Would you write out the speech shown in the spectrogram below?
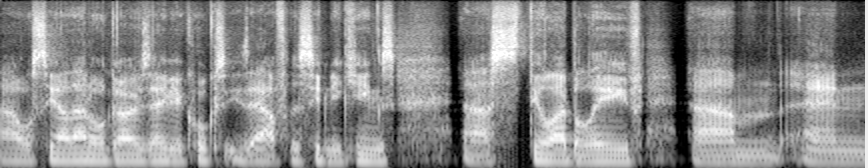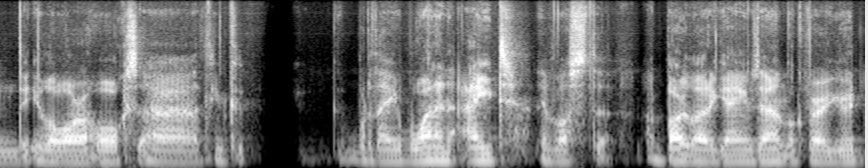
Uh, we'll see how that all goes. Xavier Cooks is out for the Sydney Kings, uh, still, I believe. Um, and the Illawarra Hawks, uh, I think, what are they? One and eight. They've lost a boatload of games. They don't look very good.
